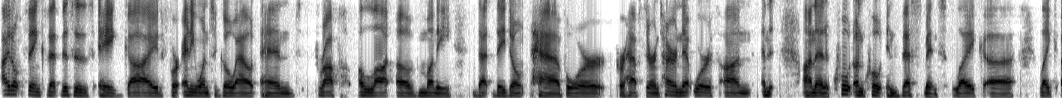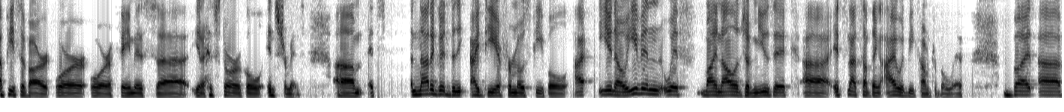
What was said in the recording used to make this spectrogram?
I don't think that this is a guide for anyone to go out and drop a lot of money that they don't have, or perhaps their entire net worth on an on a quote unquote investment like uh, like a piece of art or or a famous uh, you know historical instrument. Um, it's not a good idea for most people. I, you know, even with my knowledge of music, uh, it's not something I would be comfortable with. But, uh,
